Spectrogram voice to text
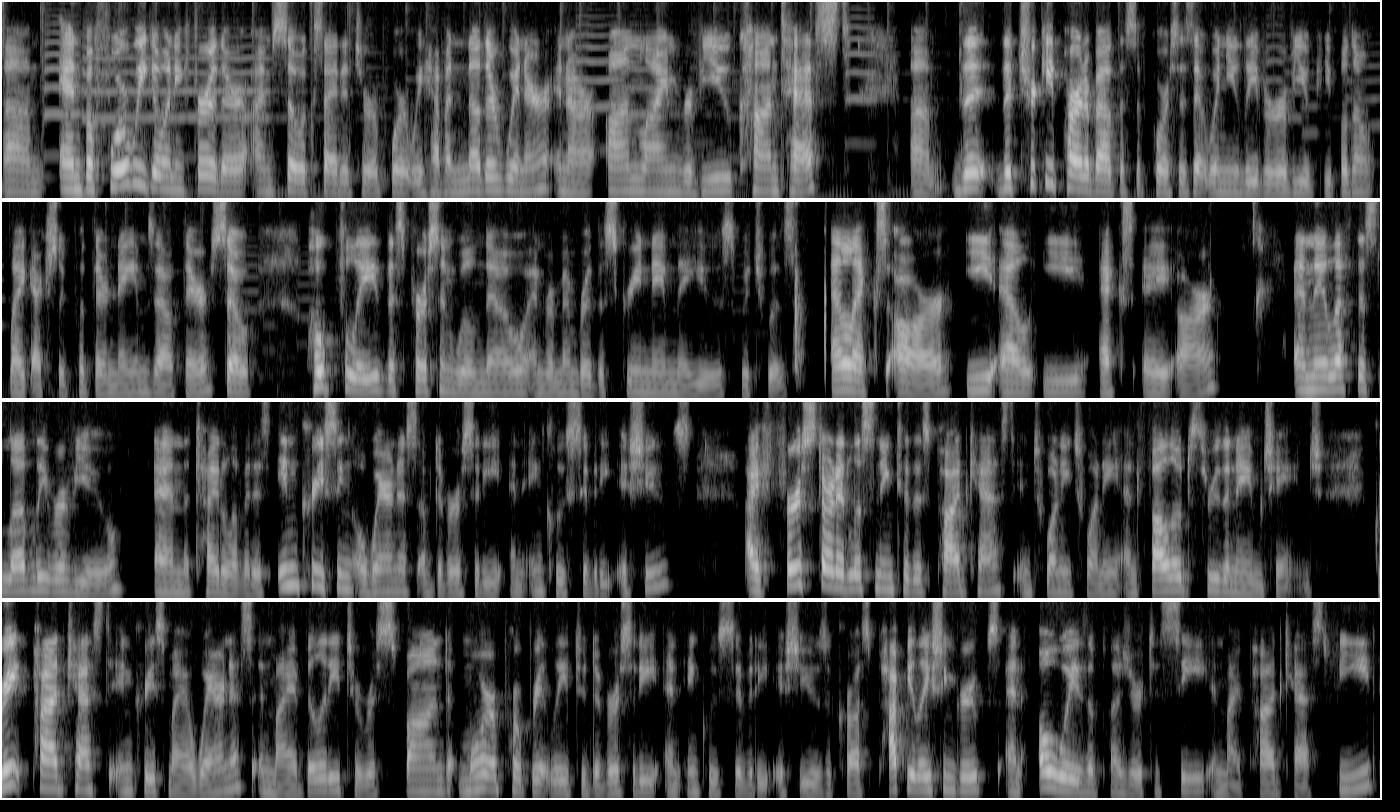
Um, and before we go any further, I'm so excited to report we have another winner in our online review contest. Um, the the tricky part about this, of course, is that when you leave a review, people don't like actually put their names out there. So hopefully, this person will know and remember the screen name they used, which was LXR E L E X A R, and they left this lovely review. And the title of it is "Increasing Awareness of Diversity and Inclusivity Issues." I first started listening to this podcast in 2020 and followed through the name change. Great podcast to increase my awareness and my ability to respond more appropriately to diversity and inclusivity issues across population groups, and always a pleasure to see in my podcast feed.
